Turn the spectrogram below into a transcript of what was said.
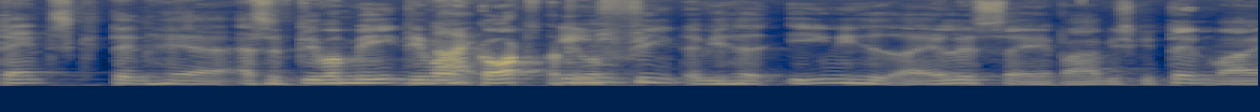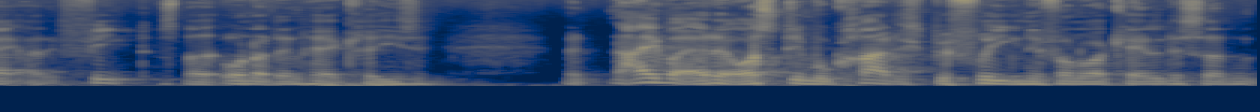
dansk, den her... Altså, det var, med, det var Nej, godt, og det enig. var fint, at vi havde enighed, og alle sagde bare, at vi skal den vej, og det er fint, og sådan noget, under den her krise. Men nej, hvor er det også demokratisk befriende, for nu at kalde det sådan,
